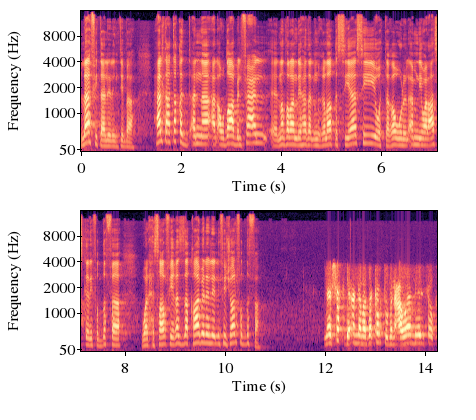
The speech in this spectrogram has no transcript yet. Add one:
لافتة للانتباه هل تعتقد أن الأوضاع بالفعل نظرا لهذا الانغلاق السياسي والتغول الأمني والعسكري في الضفة والحصار في غزة قابلة للانفجار في الضفة؟ لا شك بأن ما ذكرت من عوامل سوف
